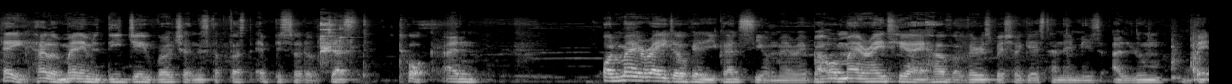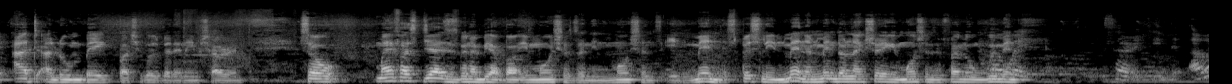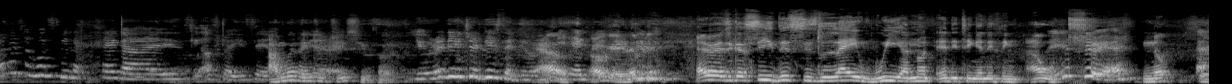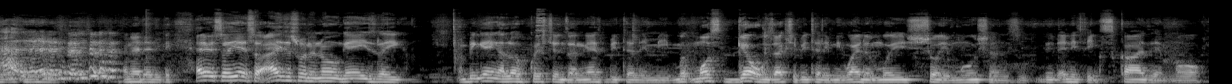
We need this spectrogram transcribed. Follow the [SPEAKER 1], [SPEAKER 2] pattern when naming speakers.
[SPEAKER 1] Hey, hello, my name is DJ Virtue, and this is the first episode of Just Talk. And on my right, okay, you can't see on my right, but on my right here, I have a very special guest. Her name is Alum Bay, at Alum Bay, but she goes by the name Sharon. So, my first jazz is gonna be about emotions and emotions in men, especially in men, and men don't like showing emotions in front of oh, women.
[SPEAKER 2] Oh. Sorry. I wanted supposed to be like, hey guys, after you say.
[SPEAKER 1] I'm gonna
[SPEAKER 2] Yeah.
[SPEAKER 1] introduce you. So
[SPEAKER 2] You already introduced and you already oh, ended.
[SPEAKER 1] okay. Let me. Anyways, you can see this is live. We are not editing anything out.
[SPEAKER 2] Are you serious?
[SPEAKER 1] Nope. I'm not editing. Anyway, so yeah, so I just want to know, guys, like, I've been getting a lot of questions, and guys be telling me, most girls actually be telling me, why don't boys show emotions? Did anything scar them, or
